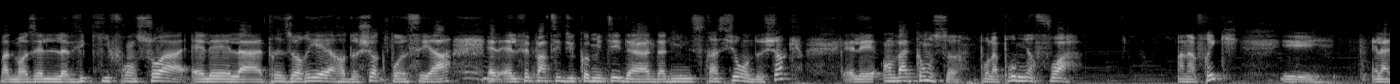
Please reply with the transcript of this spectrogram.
Mademoiselle Vicky François. Elle est la trésorière de Choc.ca. Elle, elle fait partie du comité d'a- d'administration de Choc. Elle est en vacances pour la première fois en Afrique et elle, a,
